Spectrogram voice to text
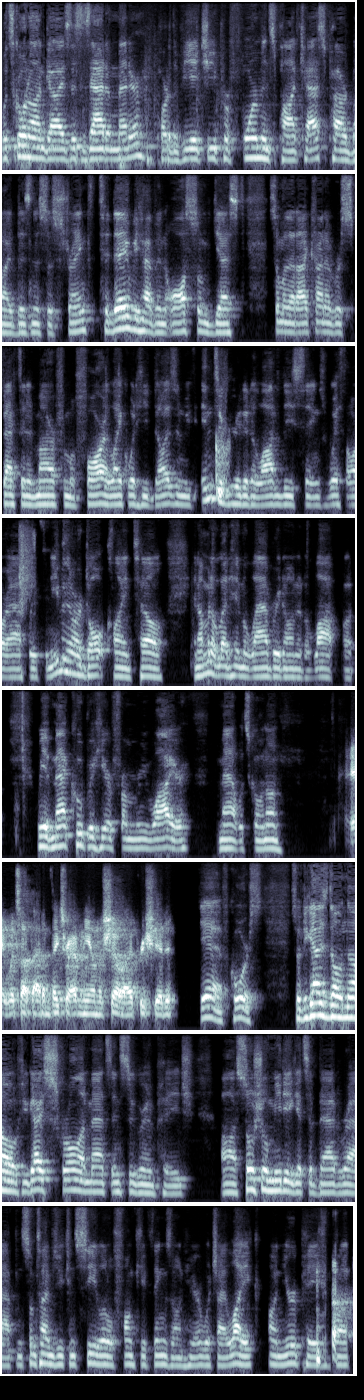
What's going on, guys? This is Adam Menner, part of the VHE Performance Podcast, powered by Business of Strength. Today, we have an awesome guest, someone that I kind of respect and admire from afar. I like what he does, and we've integrated a lot of these things with our athletes and even our adult clientele. And I'm going to let him elaborate on it a lot. But we have Matt Cooper here from Rewire. Matt, what's going on? Hey, what's up, Adam? Thanks for having me on the show. I appreciate it. Yeah, of course. So, if you guys don't know, if you guys scroll on Matt's Instagram page, uh, social media gets a bad rap, and sometimes you can see little funky things on here, which I like on your page. But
